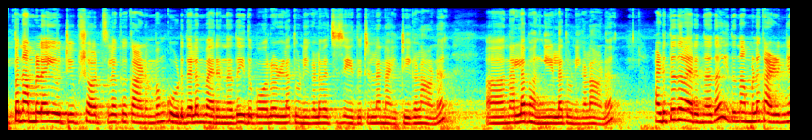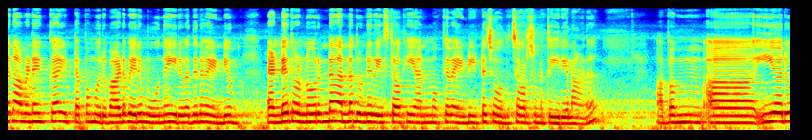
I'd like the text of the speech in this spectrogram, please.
ഇപ്പം നമ്മൾ യൂട്യൂബ് ഷോർട്സിലൊക്കെ കാണുമ്പം കൂടുതലും വരുന്നത് ഇതുപോലുള്ള തുണികൾ വെച്ച് ചെയ്തിട്ടുള്ള നൈറ്റികളാണ് നല്ല ഭംഗിയുള്ള തുണികളാണ്. അടുത്തത് വരുന്നത് ഇത് നമ്മൾ കഴിഞ്ഞ തവണയൊക്കെ ഇട്ടപ്പം ഒരുപാട് പേര് മൂന്ന് ഇരുപതിന് വേണ്ടിയും രണ്ടേ തൊണ്ണൂറിന്റെ തന്നെ തുണി റീസ്റ്റോക്ക് ചെയ്യാനും ഒക്കെ വേണ്ടിയിട്ട് ചോദിച്ച കുറച്ച് മെറ്റീരിയലാണ് അപ്പം ഈ ഒരു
